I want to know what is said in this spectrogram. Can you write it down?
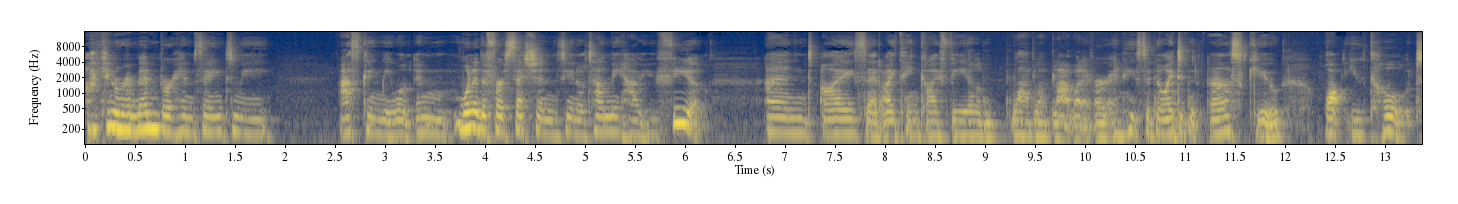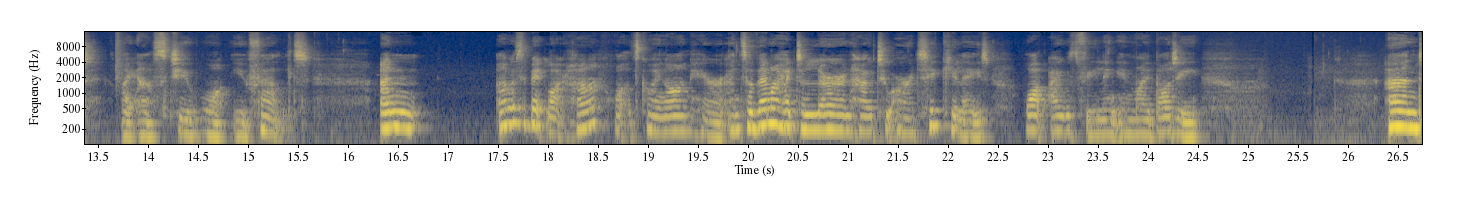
I can remember him saying to me, asking me one in one of the first sessions, you know, tell me how you feel. And I said, I think I feel blah, blah, blah, whatever. And he said, No, I didn't ask you what you thought. I asked you what you felt. And I was a bit like, huh, what's going on here? And so then I had to learn how to articulate what I was feeling in my body. And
